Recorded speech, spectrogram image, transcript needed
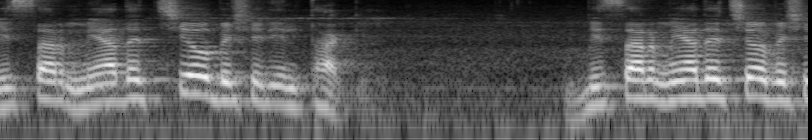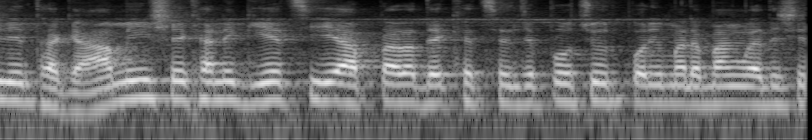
ভিসার মেয়াদের চেয়েও বেশি দিন থাকি। ভিসার মেয়াদের চেয়েও বেশি দিন থাকে। আমি সেখানে গিয়েছি, আপনারা দেখেছেন যে প্রচুর পরিমাণে বাংলাদেশি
